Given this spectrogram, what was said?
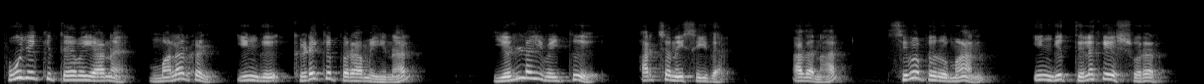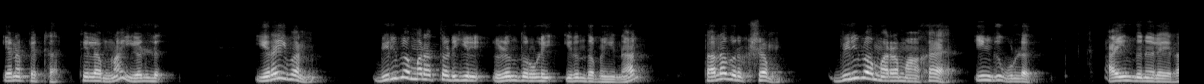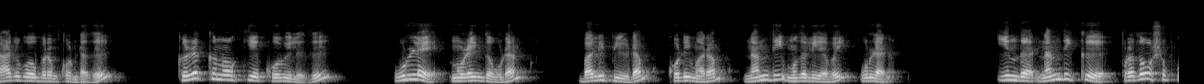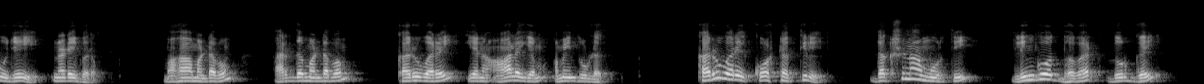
பூஜைக்கு தேவையான மலர்கள் இங்கு கிடைக்கப் பெறாமையினால் எள்ளை வைத்து அர்ச்சனை செய்தார். அதனால் சிவபெருமான் இங்கு திலகேஸ்வரர் என பெற்றார். திலம்னா எள்ளு. இறைவன் வில்வ மரத்தடியில் எழுந்தருளி இருந்தமையினால் தலவிருக்ஷம் வில்வ மரமாக இங்கு உள்ளது. ஐந்து நிலை ராஜகோபுரம் கொண்டது. கிழக்கு நோக்கிய கோவில் இது. உள்ளே நுழைந்தவுடன் பலிபீடம் கொடிமரம் நந்தி முதலியவை உள்ளன. இந்த நந்திக்கு பிரதோஷ பூஜை நடைபெறும். மகாமண்டபம் அர்த்த மண்டபம் கருவறை என ஆலயம் அமைந்துள்ளது. கருவறை கோஷ்டத்தில் தட்சிணாமூர்த்தி லிங்கோத்பவர் துர்க்கை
